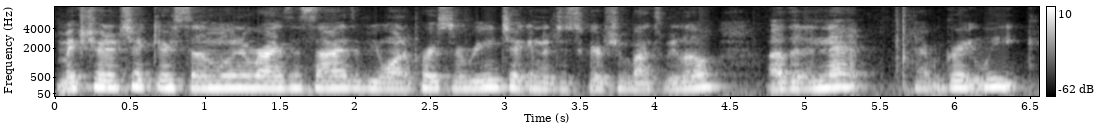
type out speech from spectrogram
make sure to check your sun, moon, and rising signs. If you want a personal reading, check in the description box below. Other than that, have a great week.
